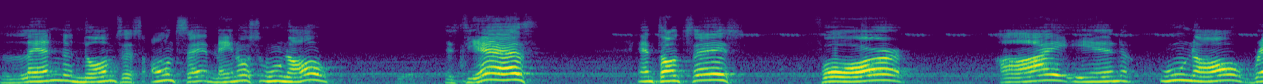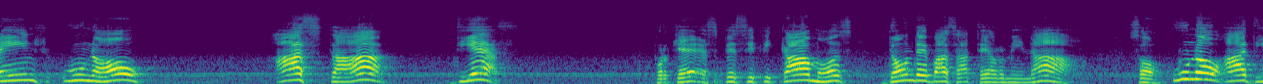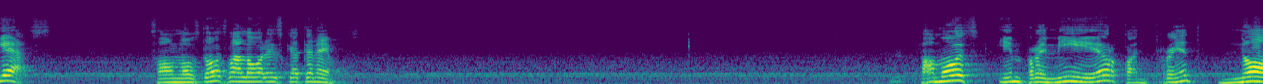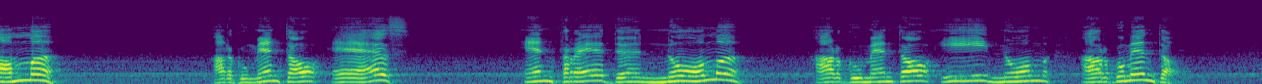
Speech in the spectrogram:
len noms es 11 menos 1 Yes. es 10. Entonces, for i in 1, range 1, hasta 10. porque especificamos dónde vas a terminar. So, 1 a 10 son los dos valores que tenemos. Vamos a imprimir con print num. Argumento es entre de num argumento y num argumento.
